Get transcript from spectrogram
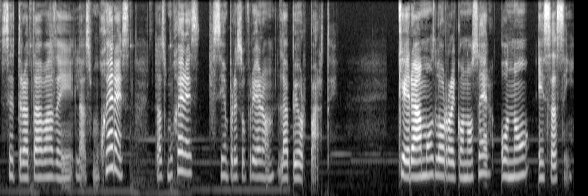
se trataba de las mujeres. Las mujeres siempre sufrieron la peor parte querámoslo reconocer o no, es así.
